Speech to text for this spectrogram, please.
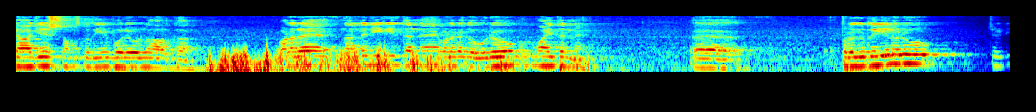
രാജേഷ് സംസ്കൃതിയെ പോലെയുള്ള ആൾക്കാർ വളരെ നല്ല രീതിയിൽ തന്നെ വളരെ ഗൗരവമായി തന്നെ പ്രകൃതിയിലൊരു ചെടി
